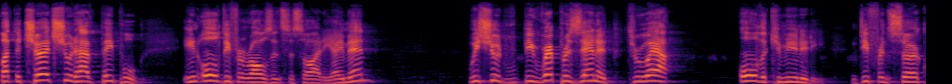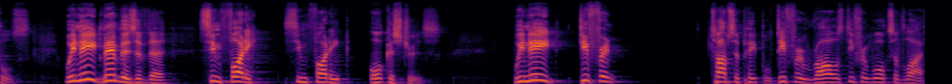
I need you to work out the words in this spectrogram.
But the church should have people in all different roles in society. Amen? We should be represented throughout all the community, different circles. We need members of the symphonic, symphonic orchestras. We need different types of people, different roles, different walks of life.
